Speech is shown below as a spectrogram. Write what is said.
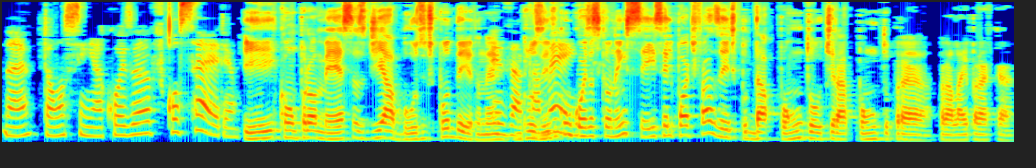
né? Então, assim, a coisa ficou séria. E com promessas de abuso de poder, né? Exatamente. Inclusive com coisas que eu nem sei se ele pode fazer, tipo, dar ponto ou tirar ponto pra, pra lá e pra cá.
